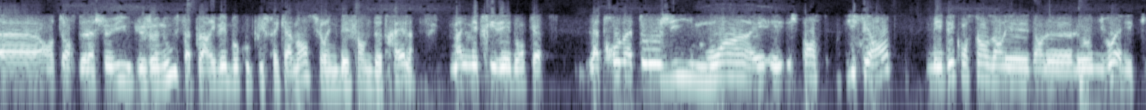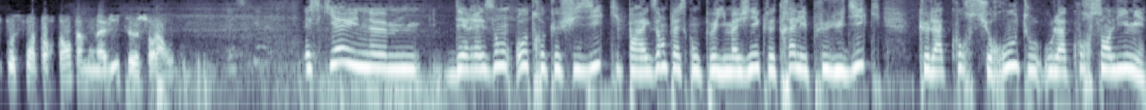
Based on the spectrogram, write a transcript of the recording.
Euh, entorse de la cheville ou du genou, ça peut arriver beaucoup plus fréquemment sur une descente de trail mal maîtrisée. Donc, euh, la traumatologie moins, est, je pense, différente. Mais dès qu'on se lance dans, le, haut niveau, elle est tout aussi importante, à mon avis, que sur la route. Est-ce qu'il y a une, euh, des raisons autres que physiques? Par exemple, est-ce qu'on peut imaginer que le trail est plus ludique que la course sur route ou, la course en ligne?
